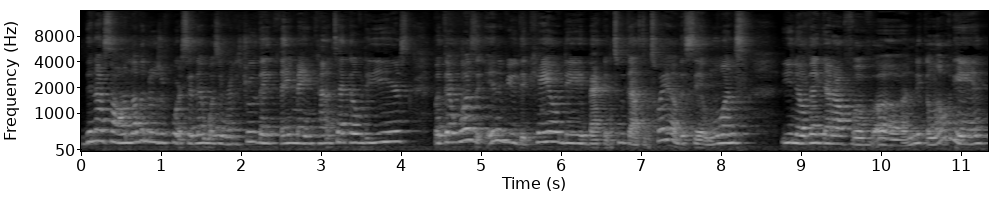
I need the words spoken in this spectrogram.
Then I saw another news report said that wasn't really true. They they made contact over the years, but there was an interview that Kel did back in 2012 that said once you know they got off of uh, Nickelodeon,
